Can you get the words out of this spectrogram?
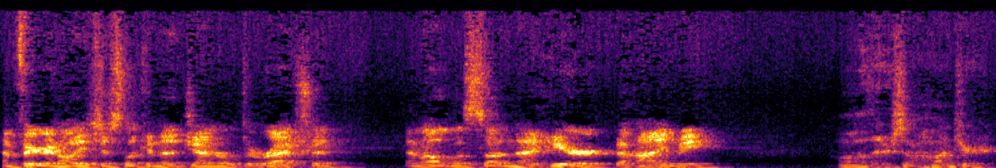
I'm figuring, oh, he's just looking in a general direction. And all of a sudden, I hear behind me, oh, there's a hunter.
